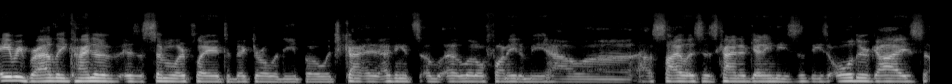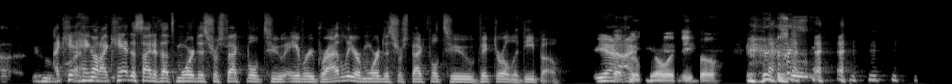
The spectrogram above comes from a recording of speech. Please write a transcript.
Avery Bradley kind of is a similar player to Victor Oladipo, which kind of, I think it's a, a, little funny to me how uh, how Silas is kind of getting these these older guys uh, who I can't hang on. I can't decide if that's more disrespectful to Avery Bradley or more disrespectful to Victor Oladipo. Yeah, Definitely I, Oladipo.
